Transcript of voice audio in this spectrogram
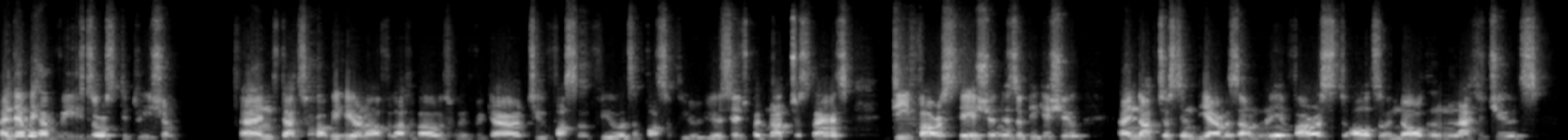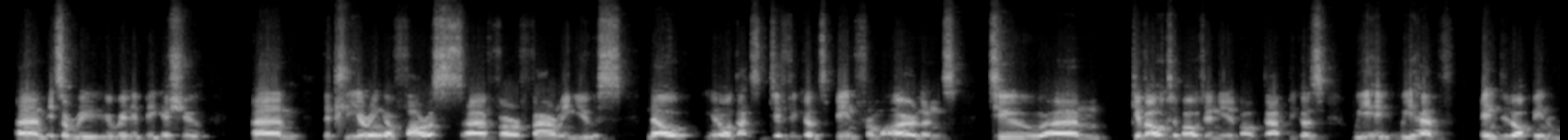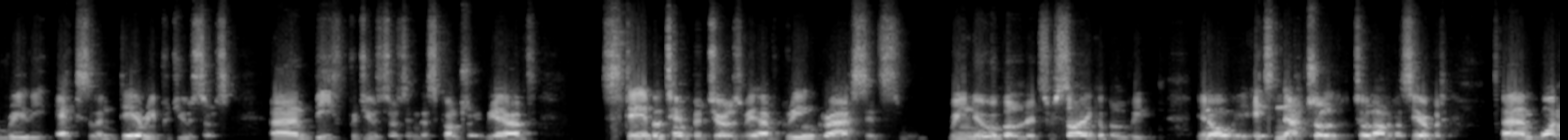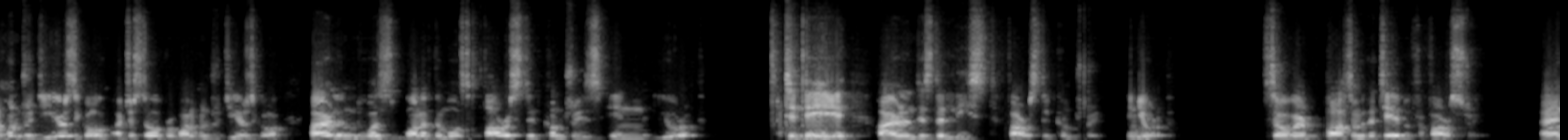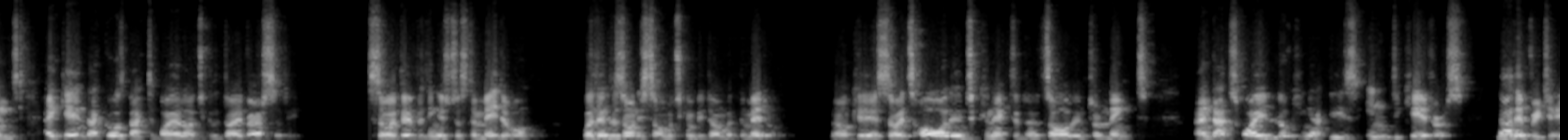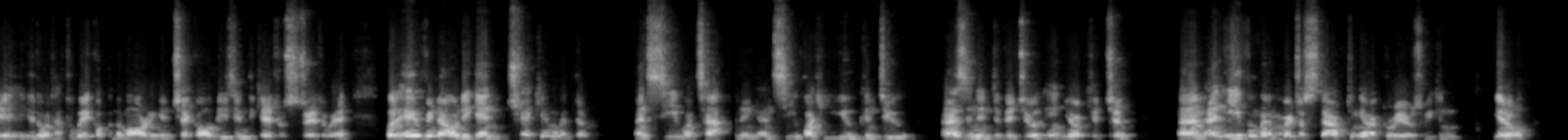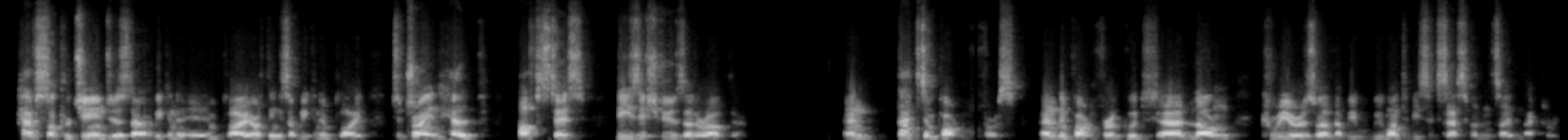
And then we have resource depletion. And that's what we hear an awful lot about with regard to fossil fuels and fossil fuel usage, but not just that. Deforestation is a big issue, and not just in the Amazon rainforest, also in northern latitudes. Um, it's a really, really big issue. Um, the clearing of forests uh, for farming use. Now, you know, that's difficult being from Ireland to um, give out about any about that because we we have ended up being really excellent dairy producers and beef producers in this country. We have stable temperatures. We have green grass. It's renewable. It's recyclable. We, you know, it's natural to a lot of us here. But um, 100 years ago, or just over 100 years ago, Ireland was one of the most forested countries in Europe. Today, Ireland is the least forested country in Europe. So we're bottom of the table for forestry. And again, that goes back to biological diversity. So if everything is just a meadow, well, then there's only so much can be done with the meadow. Okay, so it's all interconnected and it's all interlinked. And that's why looking at these indicators, not every day, you don't have to wake up in the morning and check all these indicators straight away, but every now and again, check in with them and see what's happening and see what you can do as an individual in your kitchen. Um, and even when we're just starting our careers, we can, you know, have subtle changes that we can uh, employ or things that we can employ to try and help offset these issues that are out there. And that's important for us and important for a good uh, long career as well, that we, we want to be successful inside in that career.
